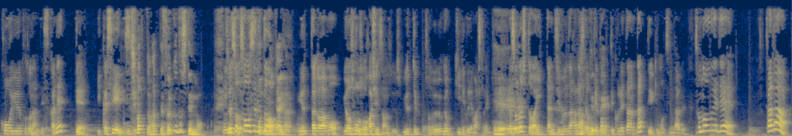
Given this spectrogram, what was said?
こういうことなんですかねって、一回整理すちる。ょっと待って、そういうことしてんの？でそうそうすると言った側も、いや、そうそう、若新さん、言って、そのよく聞いてくれましたね。その人は一旦自分の話を受け取ってくれたんだっていう気持ちになる。その上で、ただ、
